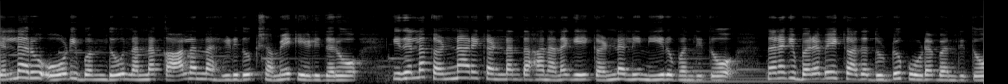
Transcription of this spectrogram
ಎಲ್ಲರೂ ಓಡಿ ಬಂದು ನನ್ನ ಕಾಲನ್ನು ಹಿಡಿದು ಕ್ಷಮೆ ಕೇಳಿದರು. ಇದೆಲ್ಲ ಕಣ್ಣಾರೆ ಕಂಡಂತಹ ನನಗೆ ಕಣ್ಣಲ್ಲಿ ನೀರು ಬಂದಿತು. ನನಗೆ ಬರಬೇಕಾದ ದುಡ್ಡು ಕೂಡ ಬಂದಿತು.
